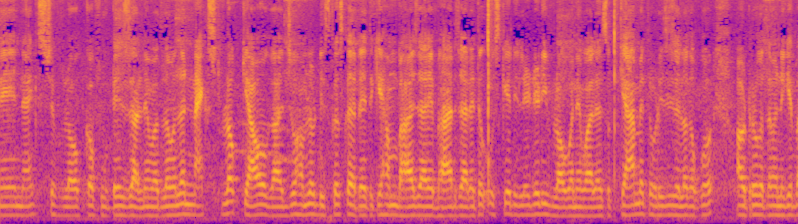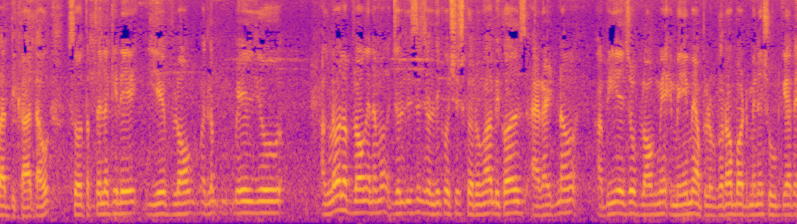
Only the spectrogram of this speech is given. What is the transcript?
मैं नेक्स्ट व्लॉग का फुटेज डालने मतलब मतलब नेक्स्ट व्लॉग क्या होगा, जो हम लोग डिस्कस कर रहे थे कि हम बाहर जा रहे, बाहर जा रहे तो उसके रिलेटेड ही व्लॉग होने वाला है। सो क्या मैं थोड़ी सी झलक आपको आउटडोर खत्म होने के बाद दिखाता हूँ। सो तब तक के लिए ये व्लॉग मतलब जो अगला वाला ब्लॉग है ना, मैं जल्दी से जल्दी कोशिश करूँगा बिकॉज़ राइट नाउ अभी ये जो ब्लॉग मैं मई में अपलोड कर रहा हूँ बट मैंने शूट किया था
